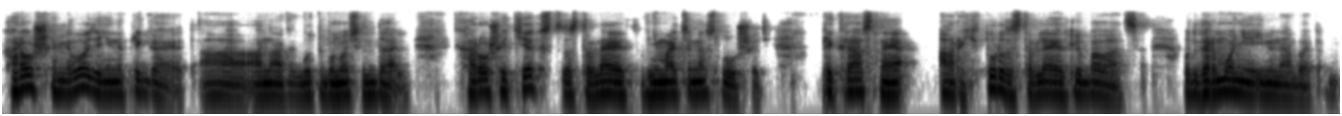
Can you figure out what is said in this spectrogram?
Хорошая мелодия не напрягает, а она как будто бы носит даль. Хороший текст заставляет внимательно слушать. Прекрасная архитектура заставляет любоваться. Вот гармония именно об этом.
